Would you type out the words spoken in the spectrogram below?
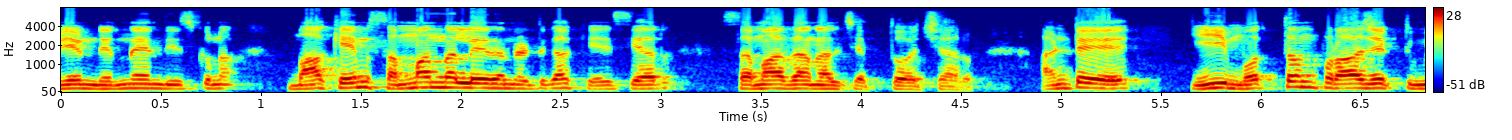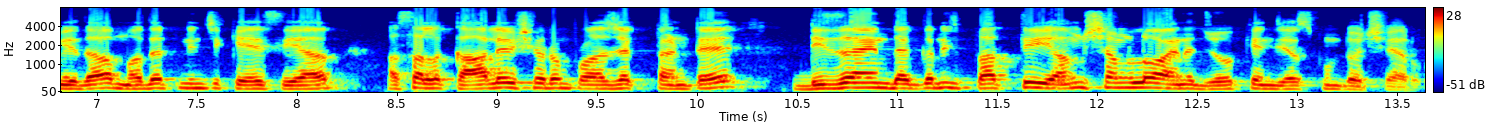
మేము నిర్ణయం తీసుకున్నాం మాకేం సంబంధం లేదన్నట్టుగా కేసీఆర్ సమాధానాలు చెప్తూ వచ్చారు. అంటే ఈ మొత్తం ప్రాజెక్ట్ మీద మొదటి నుంచి కేసీఆర్ అసలు కాళేశ్వరం ప్రాజెక్ట్ అంటే డిజైన్ దగ్గర నుంచి ప్రతి అంశంలో ఆయన జోక్యం చేసుకుంటూ వచ్చారు.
